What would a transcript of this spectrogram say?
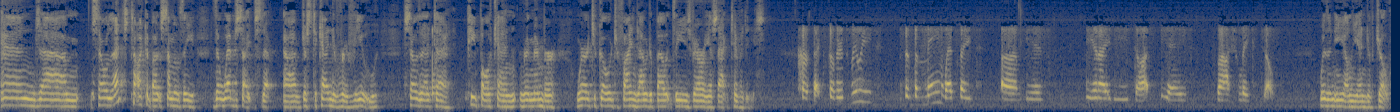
And um, so let's talk about some of the the websites that uh, just to kind of review, so that uh, people can remember where to go to find out about these various activities. Perfect. So there's really, the, the main website um, is cnib.ca slash Lake Joe. With an E on the end of Joe.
